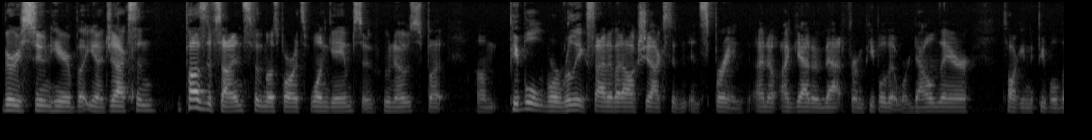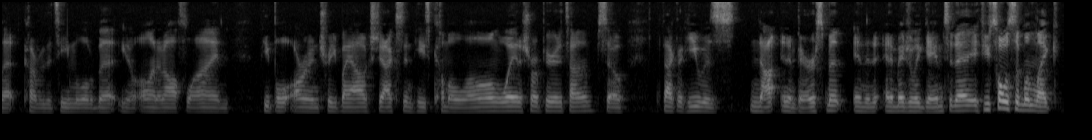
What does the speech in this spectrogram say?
very soon here. But yeah, Jackson, positive signs for the most part. It's one game, so who knows? But um, people were really excited about Alex Jackson in spring. I know I gathered that from people that were down there, talking to people that cover the team a little bit, you know, on and offline. People are intrigued by Alex Jackson. He's come a long way in a short period of time. So the fact that he was not an embarrassment in, in a major league game today, if you told someone like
